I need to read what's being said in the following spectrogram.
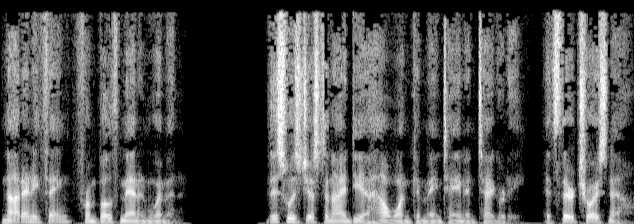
not anything, from both men and women. This was just an idea how one can maintain integrity, it's their choice now.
